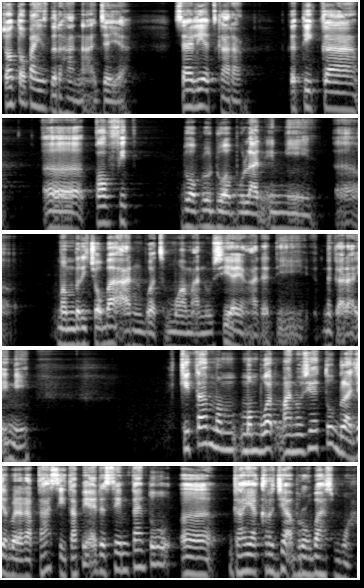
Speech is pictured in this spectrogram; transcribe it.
Contoh paling sederhana aja ya. Saya lihat sekarang ketika uh, COVID 22 bulan ini uh, memberi cobaan buat semua manusia yang ada di negara ini, kita mem membuat manusia itu belajar beradaptasi, tapi at the same time tuh uh, gaya kerja berubah semua.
